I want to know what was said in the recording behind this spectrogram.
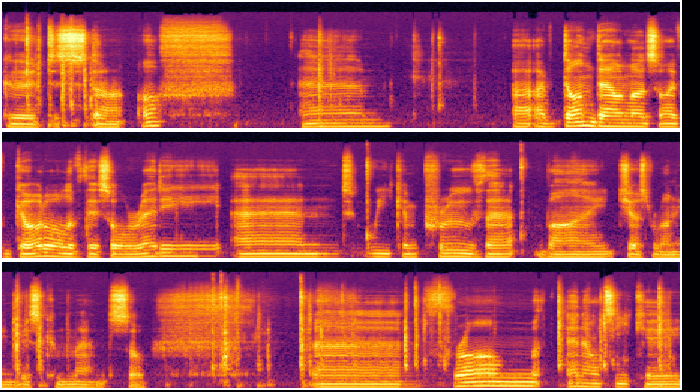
good to start off um, uh, I've done download so I've got all of this already and we can prove that by just running this command so from nltk.book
